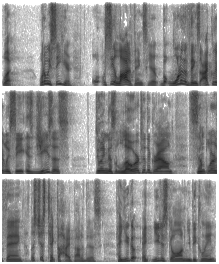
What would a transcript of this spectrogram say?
What? What do we see here? We see a lot of things here, but one of the things I clearly see is Jesus doing this lower to the ground, simpler thing. Let's just take the hype out of this. Hey, you go, hey, you just go on and you be clean.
